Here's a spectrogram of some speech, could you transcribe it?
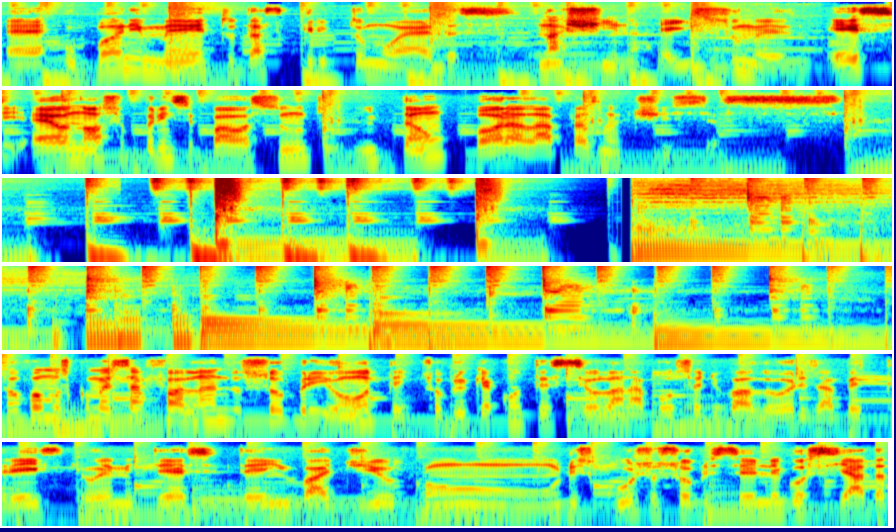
é o banimento das criptomoedas na China. É isso mesmo. Esse é o nosso principal assunto, então bora lá para as notícias. Começar falando sobre ontem, sobre o que aconteceu lá na Bolsa de Valores, a B3, que o MTST invadiu com um discurso sobre ser negociada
